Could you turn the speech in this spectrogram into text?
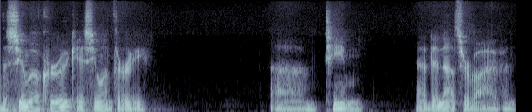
the sumo crew, the KC-130 uh, team, uh, did not survive. And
